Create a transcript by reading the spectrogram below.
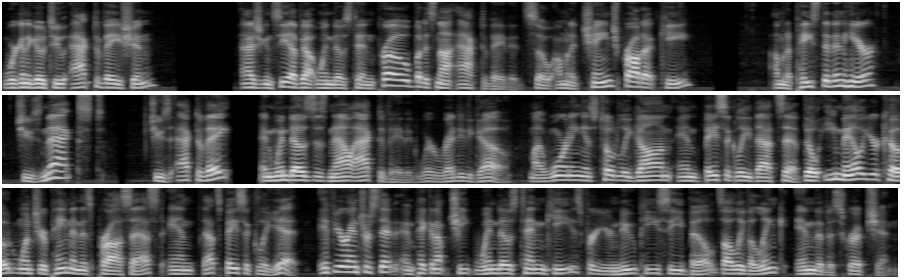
We're going to go to activation. As you can see, I've got Windows 10 Pro, but it's not activated. So I'm going to change product key. I'm going to paste it in here, choose next, choose activate, and Windows is now activated. We're ready to go. My warning is totally gone, and basically that's it. They'll email your code once your payment is processed, and that's basically it. If you're interested in picking up cheap Windows 10 keys for your new PC builds, I'll leave a link in the description.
